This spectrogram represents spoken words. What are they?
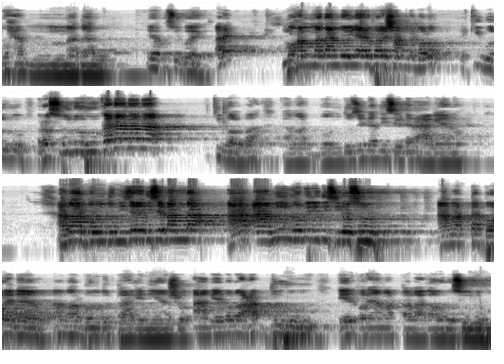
মুহাম্মাদান। এ কিছু হয়ে গেছে আরে মোহাম্মদান বইলের পরে সামনে বলো কি বলব? রসুলুহু কানা না না। কি বলবা? আমার বন্ধু যেটা দিছে, এটার আগে আনো। আমার বন্ধু নিজেরা দিছে বান্দা, আর আমি নবীরে দিছি রসুল। আমারটা পরে নাও, আমার বন্ধুটা আগে নিয়ে আসো। আগে বলো আব্দুহু, এরপরে আমারটা লাগাও রসুলুহু।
